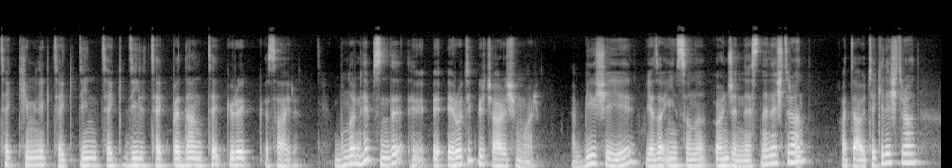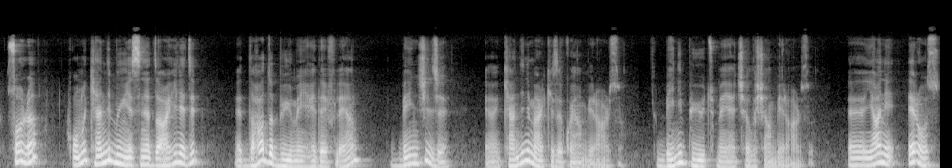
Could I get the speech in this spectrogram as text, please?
Tek kimlik, tek din, tek dil, tek beden, tek yürek vesaire. Bunların hepsinde e, e, erotik bir çağrışım var. Yani bir şeyi ya da insanı önce nesneleştiren, hatta ötekileştiren, sonra onu kendi bünyesine dahil edip e, daha da büyümeyi hedefleyen bencilce, yani kendini merkeze koyan bir arzu. Beni büyütmeye çalışan bir arzu. Yani Eros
